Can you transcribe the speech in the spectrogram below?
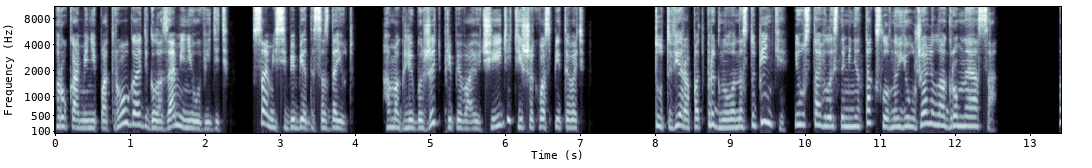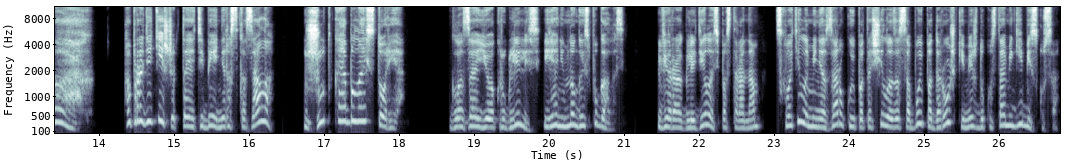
Руками не потрогать, глазами не увидеть. Сами себе беды создают. А могли бы жить припеваючи и детишек воспитывать. Тут Вера подпрыгнула на ступеньки и уставилась на меня так, словно ее ужалила огромная оса. «Ах, а про детишек-то я тебе и не рассказала? Жуткая была история». Глаза ее округлились, и я немного испугалась. Вера огляделась по сторонам, схватила меня за руку и потащила за собой по дорожке между кустами гибискуса.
